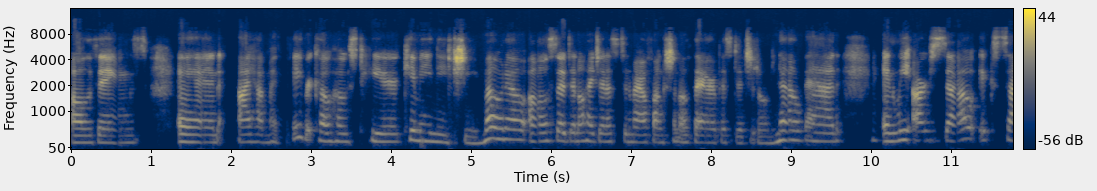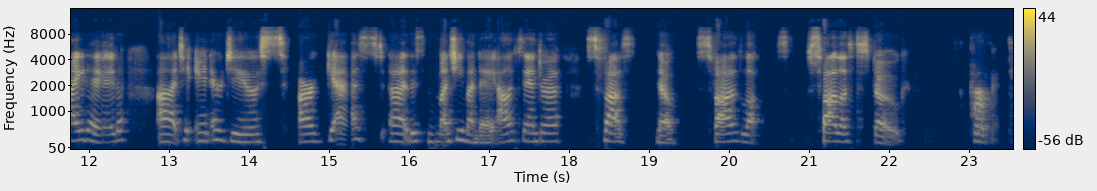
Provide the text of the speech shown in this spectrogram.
all the things. And I have my favorite co host here, Kimmy Nishimoto, also dental hygienist and myofunctional therapist, digital nomad. And we are so excited. Uh, to introduce our guest uh, this Munchy Monday, Alexandra Svaz, no, Svala, Svalastog. Perfect.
